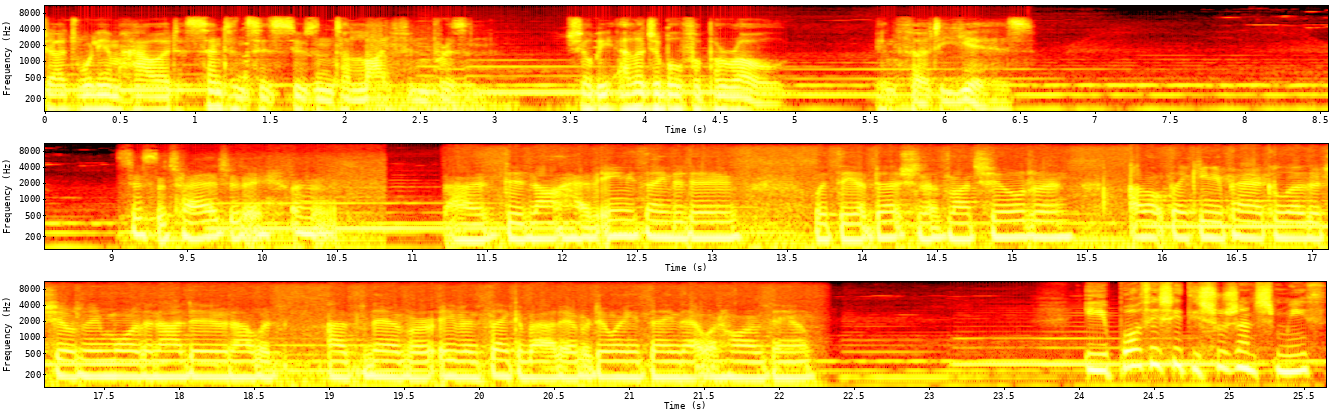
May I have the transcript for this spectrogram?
Judge William Howard sentences Susan to life in prison. She'll be eligible for parole in 30 years. It's just a tragedy. I did not have anything to do with the abduction of my children. I don't think any parent could love their children any more than I do, and I would I'd never even think about ever doing anything that would harm them. Η υπόθεση της Σούζαν Σμιθ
